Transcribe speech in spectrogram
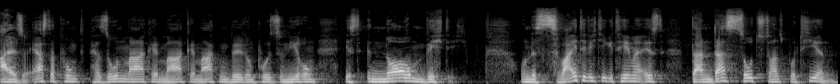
Also, erster Punkt, Personenmarke, Marke, Markenbildung, Positionierung ist enorm wichtig. Und das zweite wichtige Thema ist, dann das so zu transportieren,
